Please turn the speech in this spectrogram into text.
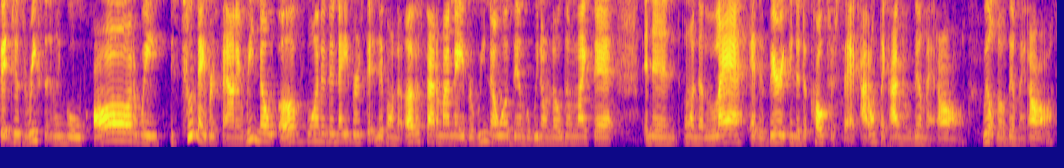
that just recently moved all the way it's two neighbors down there. We know of one of the neighbors that live on the other side of my neighbor. We know of them but we don't know them like that. And then on the last at the very end of the cul-de-sac i don't think i know them at all. We don't know them at all.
